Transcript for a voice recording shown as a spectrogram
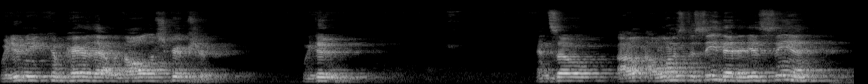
we do need to compare that with all the Scripture. We do. And so I, I want us to see that it is sin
